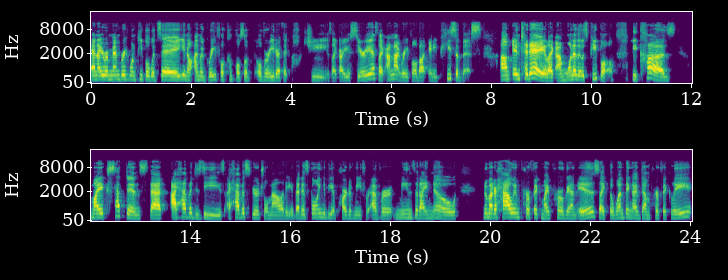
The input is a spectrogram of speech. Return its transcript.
and i remember when people would say you know i'm a grateful compulsive overeater. I think oh geez like are you serious? Like i'm not grateful about any piece of this um, and today like i'm one of those people because my acceptance that I have a disease, I have a spiritual malady that is going to be a part of me forever means that I know no matter how imperfect my program is, like the one thing I've done perfectly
